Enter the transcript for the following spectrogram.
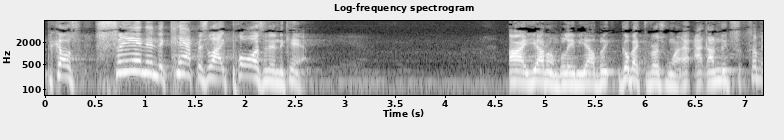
Because sin in the camp is like poison in the camp. All right, y'all don't believe me. Y'all believe, go back to verse one. I, I, I, some,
